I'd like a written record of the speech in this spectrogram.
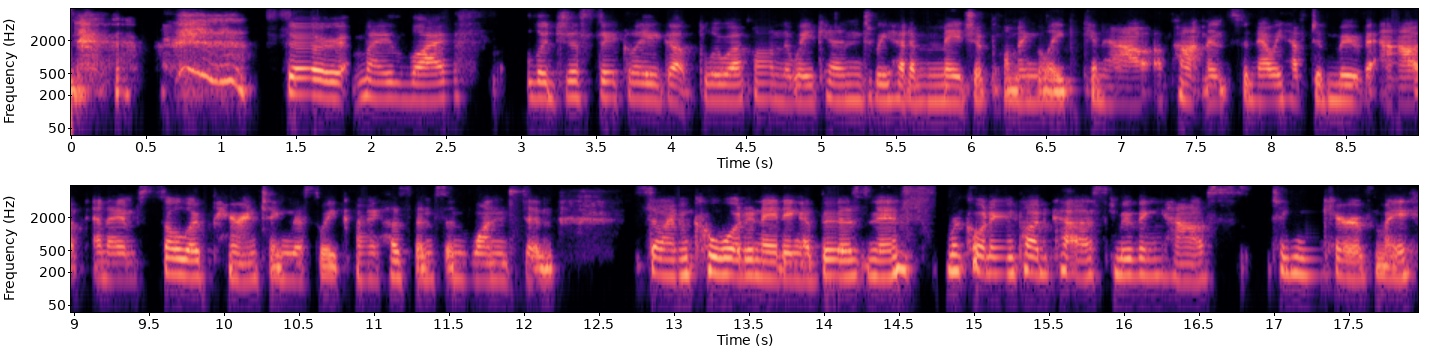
so my life logistically got blew up on the weekend. We had a major plumbing leak in our apartment. So now we have to move out. And I am solo parenting this week. My husband's in London. So I'm coordinating a business, recording podcast, moving house, taking care of my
